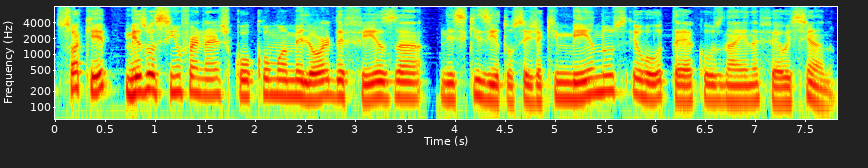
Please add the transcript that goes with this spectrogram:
Só que, mesmo assim, o Fernandes ficou como a melhor defesa nesse quesito, ou seja, que menos errou tackles na NFL esse ano.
